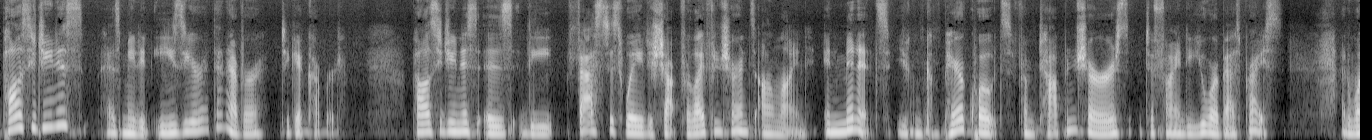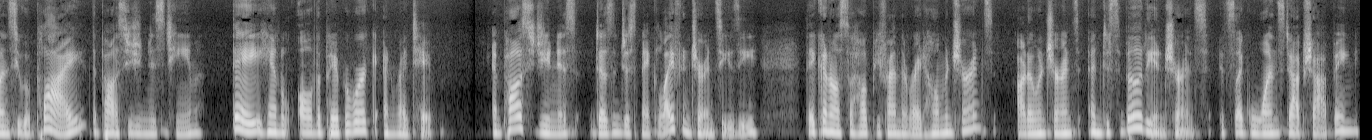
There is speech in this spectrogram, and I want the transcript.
Policy Genius has made it easier than ever to get covered. Policy Genius is the fastest way to shop for life insurance online. In minutes, you can compare quotes from top insurers to find your best price. And once you apply, the Policy Genius team, they handle all the paperwork and red tape. And Policy Genius doesn't just make life insurance easy, they can also help you find the right home insurance, auto insurance, and disability insurance. It's like one stop shopping.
